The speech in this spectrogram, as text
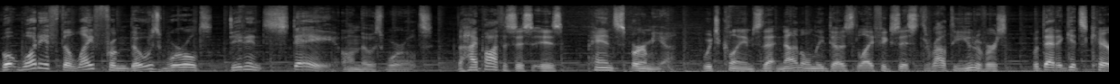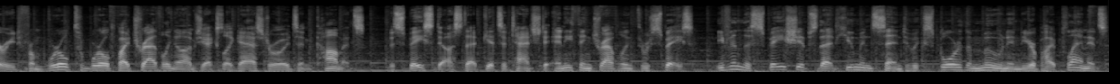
But what if the life from those worlds didn't stay on those worlds? The hypothesis is panspermia, which claims that not only does life exist throughout the universe, but that it gets carried from world to world by traveling objects like asteroids and comets, the space dust that gets attached to anything traveling through space, even the spaceships that humans send to explore the moon and nearby planets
